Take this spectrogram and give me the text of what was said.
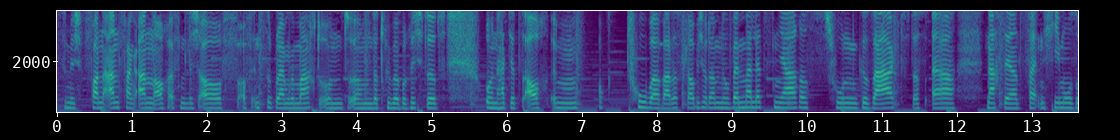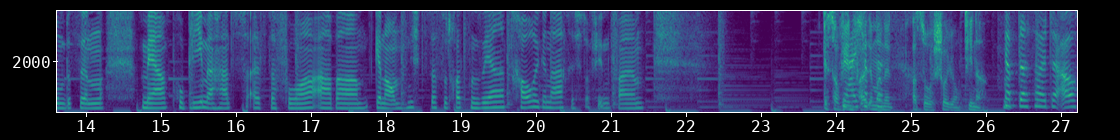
ziemlich von Anfang an auch öffentlich auf, auf Instagram gemacht und ähm, darüber berichtet und hat jetzt auch im Oktober war das, glaube ich, oder im November letzten Jahres schon gesagt, dass er nach der zweiten Chemo so ein bisschen mehr Probleme hat als davor. Aber genau, nichtsdestotrotz eine sehr traurige Nachricht auf jeden Fall. Ist auf jeden Ja, ich Fall immer das- eine. Achso, Entschuldigung, Tina. Ich habe das heute auch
